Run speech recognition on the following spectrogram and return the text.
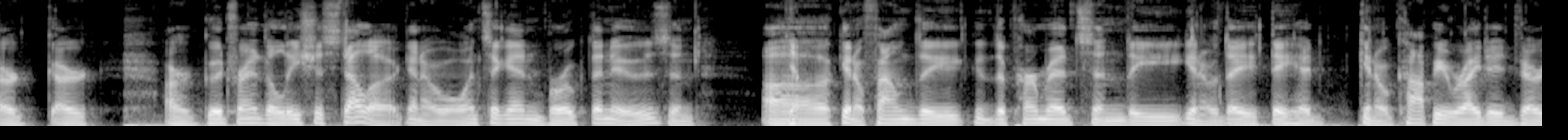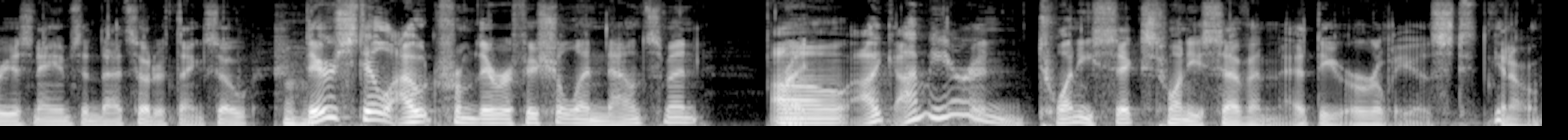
our, our our good friend Alicia Stella, you know, once again broke the news and uh, you know found the the permits and the you know they they had you know copyrighted various names and that sort of thing. So Mm-hmm. they're still out from their official announcement. Uh, I, I'm hearing 26, 27 at the earliest. You know,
